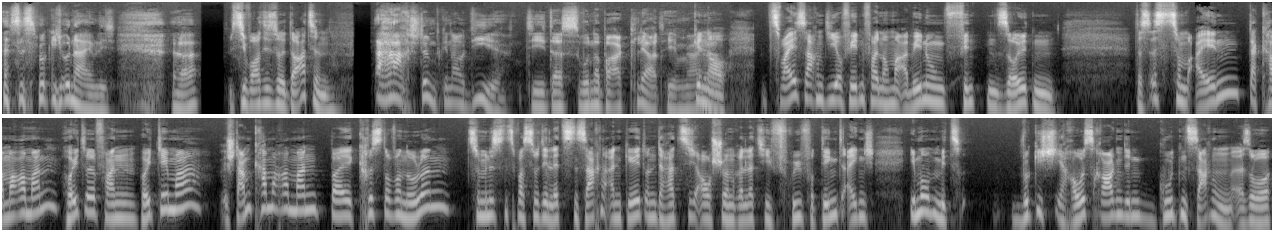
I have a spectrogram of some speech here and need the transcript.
das ist wirklich unheimlich. Ja. Sie war die Soldatin. Ach, stimmt, genau die, die das wunderbar erklärt eben. Ja, Genau. Zwei Sachen, die auf jeden Fall nochmal Erwähnung finden sollten. Das ist zum einen der Kameramann, heute von Heutema, Stammkameramann bei Christopher Nolan, zumindest was so die letzten Sachen angeht. Und der hat sich auch schon relativ früh verdingt, eigentlich immer mit wirklich herausragenden guten Sachen. Also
